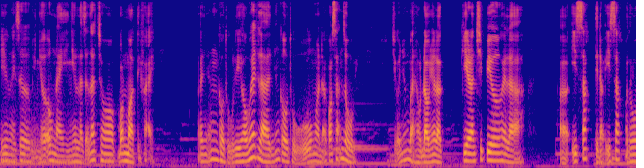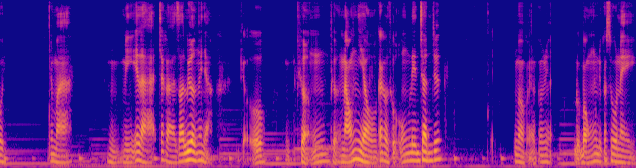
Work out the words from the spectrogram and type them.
Như ngày xưa mình nhớ ông này như là dẫn dắt cho Bournemouth thì phải. Và những cầu thủ thì hầu hết là những cầu thủ mà đã có sẵn rồi. Chỉ có những bản hợp đầu như là Kieran Trippier hay là uh, Isaac thì đạo Isaac mà thôi. Nhưng mà ừ, mình nghĩ là chắc là do lương ấy nhỉ? Kiểu thưởng thưởng nóng nhiều các cầu thủ cũng lên chân chứ. Mà phải công nhận đội bóng Newcastle này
